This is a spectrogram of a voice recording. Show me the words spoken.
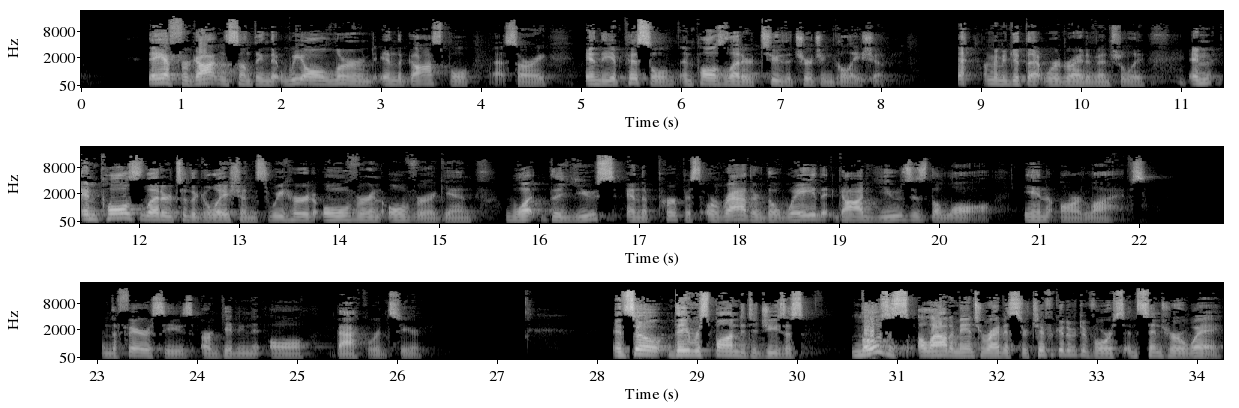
They have forgotten something that we all learned in the gospel, uh, sorry, in the epistle in Paul's letter to the church in Galatia. I'm going to get that word right eventually. In, in Paul's letter to the Galatians, we heard over and over again what the use and the purpose, or rather, the way that God uses the law in our lives. And the Pharisees are getting it all backwards here. And so they responded to Jesus. Moses allowed a man to write a certificate of divorce and send her away.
